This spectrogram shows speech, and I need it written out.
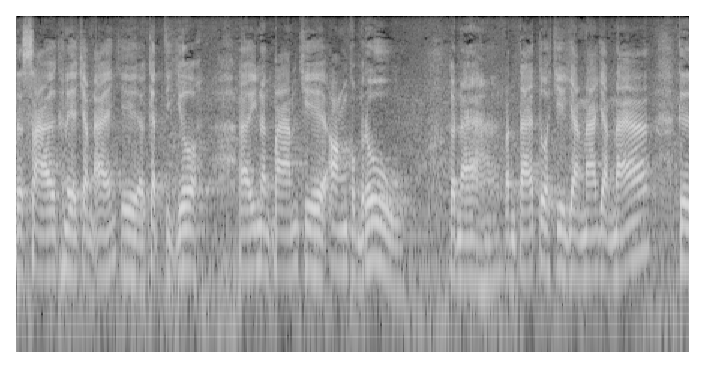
សរសើរគ្នាចឹងឯងជាកិត្តិយសហើយនឹងបានជាអង្គគំរូ ក៏ណាប៉ុន្តែទោះជាយ៉ាងណាយ៉ាងណា គឺ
